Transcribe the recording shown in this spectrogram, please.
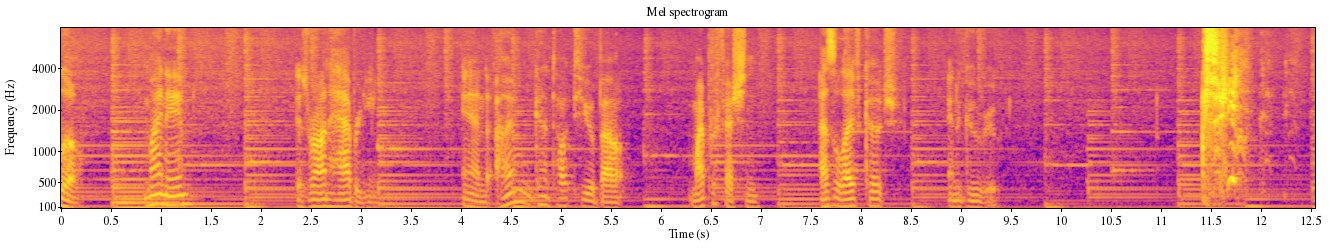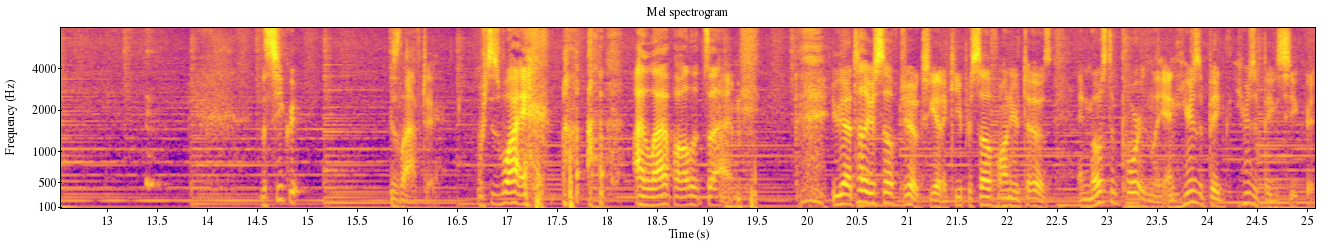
Hello, my name is Ron Haberdine, and I'm going to talk to you about my profession as a life coach and a guru. the secret is laughter, which is why I laugh all the time. You gotta tell yourself jokes. You gotta keep yourself on your toes. And most importantly, and here's a big here's a big secret:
